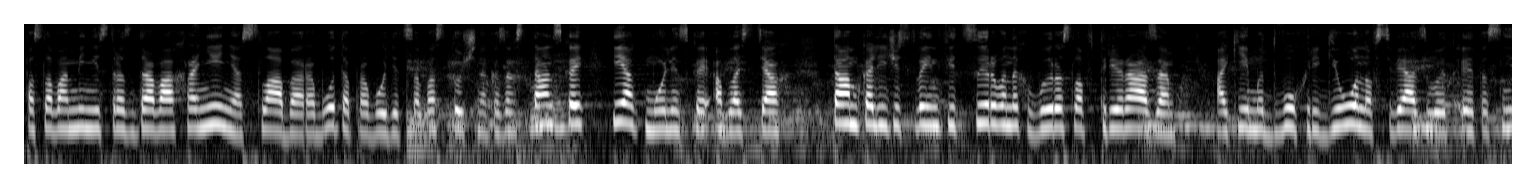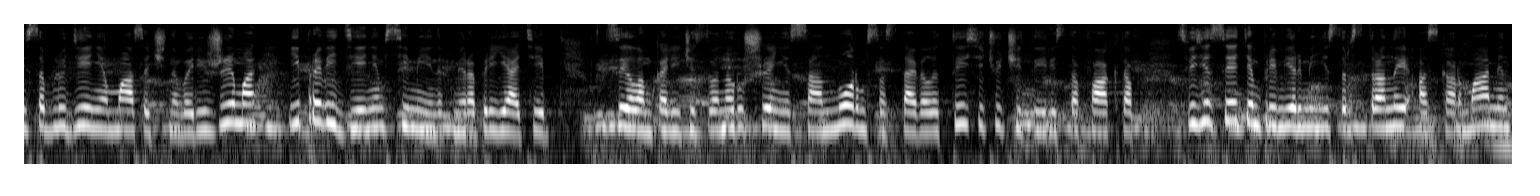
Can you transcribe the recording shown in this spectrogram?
По словам министра здравоохранения, слабая работа проводится в Восточно-Казахстанской и Акмолинской областях. Там количество инфицированных выросло в три раза. Акимы двух регионов связывают это с несоблюдением масочного режима и проведением семейных мероприятий. В целом количество нарушений нарушений сан-норм составило 1400 фактов. В связи с этим премьер-министр страны Оскар Мамин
